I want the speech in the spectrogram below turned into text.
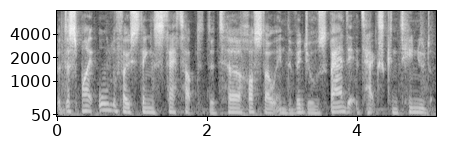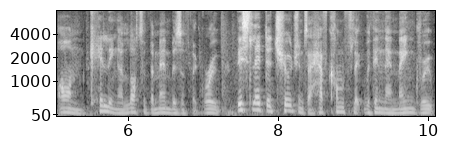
But despite all of those things set up to deter hostile individuals, bandit attacks continued on, killing a lot of the members of the group. This led the children to have conflict within their main group,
